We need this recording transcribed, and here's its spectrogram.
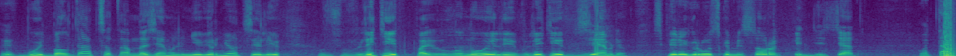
будет болтаться там, на Землю не вернется, или влетит по Луну, или влетит в Землю с перегрузками 40-50. Вот там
